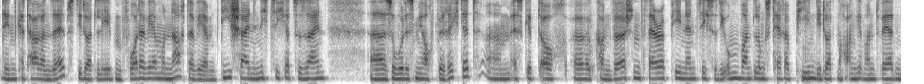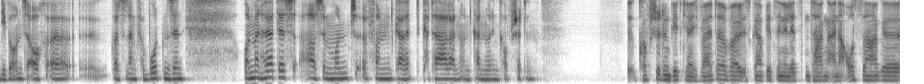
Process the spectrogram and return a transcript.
den Katarern selbst, die dort leben, vor der WM und nach der WM? Die scheinen nicht sicher zu sein. Äh, so wurde es mir auch berichtet. Ähm, es gibt auch äh, Conversion Therapy, nennt sich so die Umwandlungstherapien, die dort noch angewandt werden, die bei uns auch äh, Gott sei Dank verboten sind. Und man hört es aus dem Mund von Katarern und kann nur den Kopf schütteln. Kopfschütteln geht gleich weiter, weil es gab jetzt in den letzten Tagen eine Aussage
